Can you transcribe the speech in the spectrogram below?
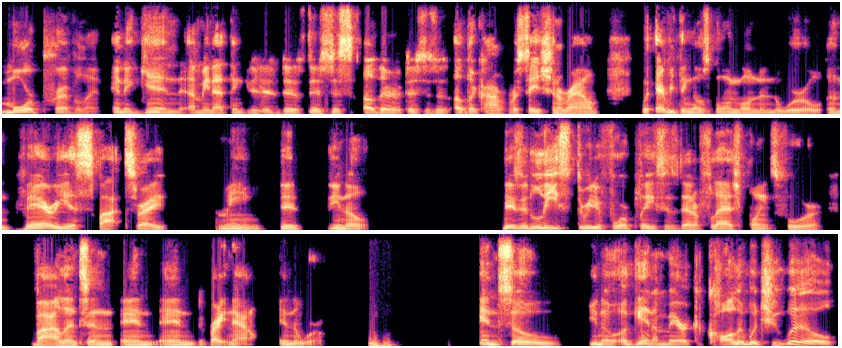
more prevalent. And again, I mean, I think there's there's just other there's just other conversation around with everything else going on in the world in various spots, right? I mean, that you know, there's at least three to four places that are flashpoints for violence and and and right now in the world. Mm-hmm. And so, you know, again, America, call it what you will,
